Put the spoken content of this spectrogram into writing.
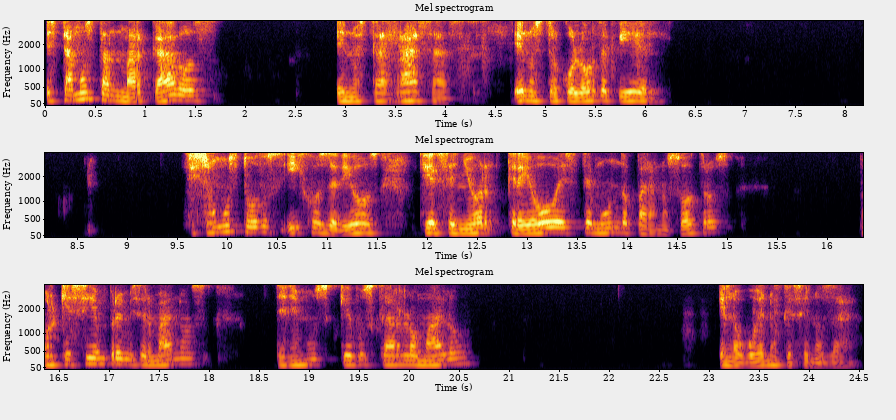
estamos tan marcados en nuestras razas, en nuestro color de piel? Si somos todos hijos de Dios, si el Señor creó este mundo para nosotros, ¿por qué siempre, mis hermanos, tenemos que buscar lo malo en lo bueno que se nos da?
